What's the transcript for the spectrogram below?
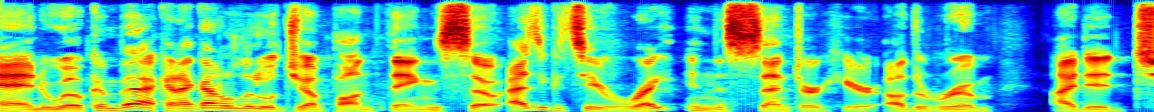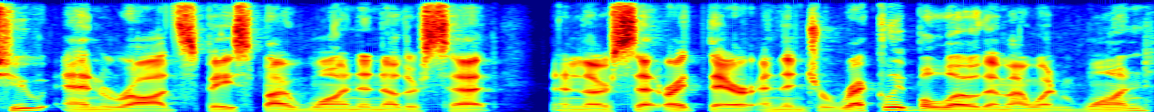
And welcome back. And I got a little jump on things. So as you can see right in the center here of the room, I did two end rods spaced by one, another set, and another set right there. And then directly below them, I went one,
